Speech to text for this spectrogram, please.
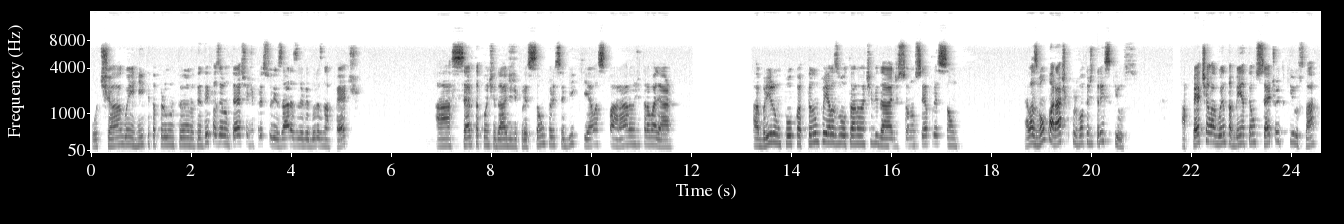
O Thiago Henrique está perguntando: tentei fazer um teste de pressurizar as leveduras na PET. A certa quantidade de pressão percebi que elas pararam de trabalhar abriram um pouco a tampa e elas voltaram à atividade, só não sei a pressão. Elas vão parar acho que por volta de 3 kg. A PET ela aguenta bem até uns 7, 8 kg, tá?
